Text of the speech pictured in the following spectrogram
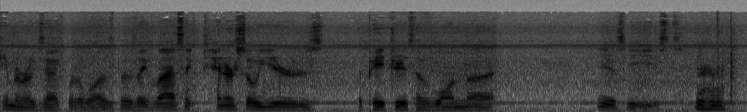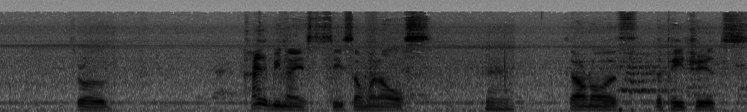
can't remember exactly what it was, but it was like last like ten or so years the Patriots have won the AFC East. Mm-hmm. So it'll kind of be nice to see someone else. Mm-hmm. So I don't know if the Patriots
